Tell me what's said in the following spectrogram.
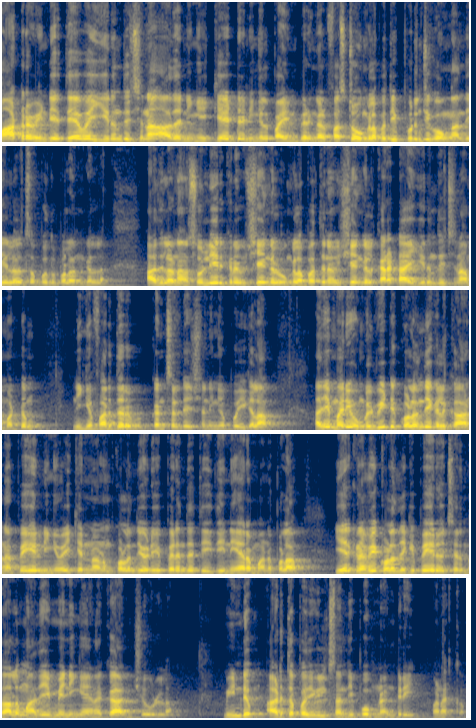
மாற்ற வேண்டிய தேவை இருந்துச்சுன்னா அதை நீங்கள் கேட்டு நீங்கள் பயன்பெறுங்கள். ஃபஸ்ட்டு உங்களை பற்றி புரிஞ்சுக்கோங்க அந்த இலவச பொது பலன்களில். அதில் நான் சொல்லியிருக்கிற விஷயங்கள் உங்களை பற்றின விஷயங்கள் கரெக்டாக இருந்துச்சுன்னா மட்டும் நீங்கள் ஃபர்தர் கன்சல்டேஷன் நீங்கள் போய்க்கலாம். அதே மாதிரி உங்கள் வீட்டு குழந்தைகளுக்கான பெயர் நீங்கள் வைக்கணும்னாலும் குழந்தையுடைய பிறந்த தேதி நேரம் அனுப்பலாம். ஏற்கனவே குழந்தைக்கு பெயர் வச்சுருந்தாலும் அதையுமே நீங்கள் எனக்கு அனுப்பிச்சி விடலாம். மீண்டும் அடுத்த பதிவில் சந்திப்போம். நன்றி. வணக்கம்.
